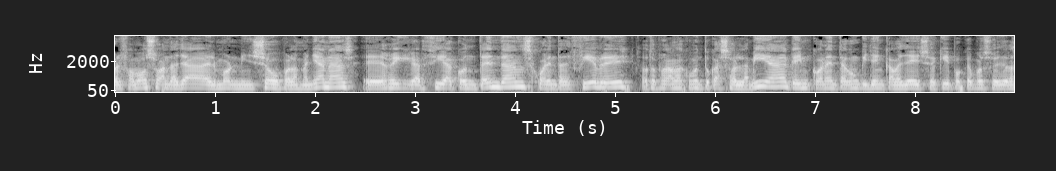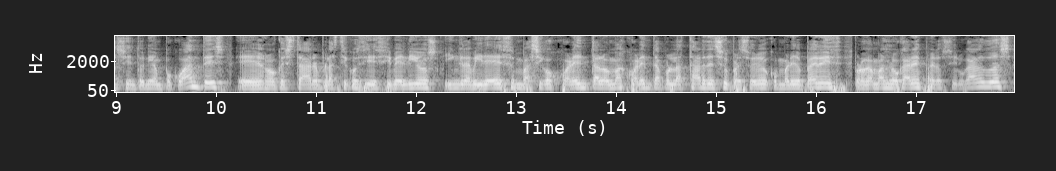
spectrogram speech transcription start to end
El famoso Anda Ya, el Morning Show por las mañanas, eh, Ricky García con Tendance, 40 de fiebre, otros programas como en tu caso en la mía, Game 40 con Guillén Caballé y su equipo que hemos oído la sintonía un poco antes, eh, Rockstar, Plásticos y Decibelios, Ingravidez, Básicos 40, Los Más 40 por las tardes, Super Sonido con Mario Pérez, programas locales, pero sin lugar a dudas,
